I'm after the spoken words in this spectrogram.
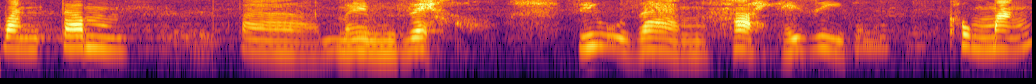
quan tâm và mềm dẻo, dịu dàng, hỏi cái gì cũng không mắng.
